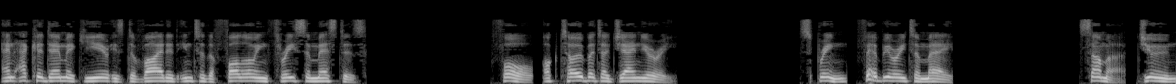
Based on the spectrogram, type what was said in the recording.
An academic year is divided into the following three semesters Fall, October to January Spring, February to May Summer, June,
